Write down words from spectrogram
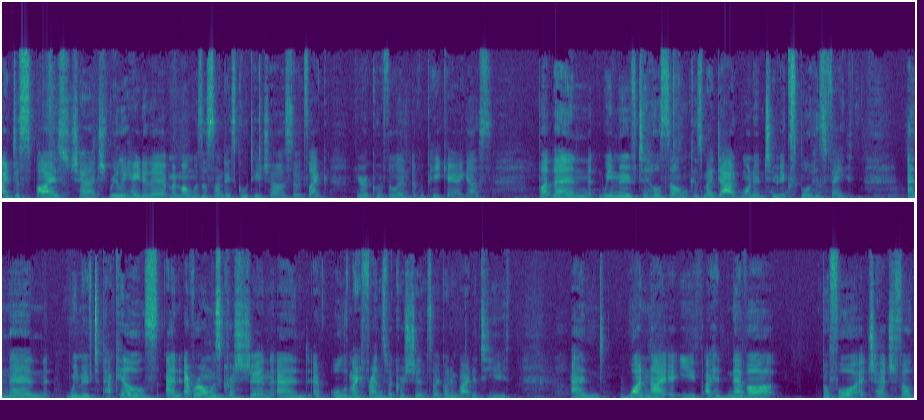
I despised church, really hated it. My mom was a Sunday school teacher, so it's like your equivalent of a PK, I guess. But then we moved to Hillsong because my dad wanted to explore his faith. And then we moved to PAC Hills, and everyone was Christian, and all of my friends were Christian, so I got invited to youth. And one night at youth, I had never before at church felt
